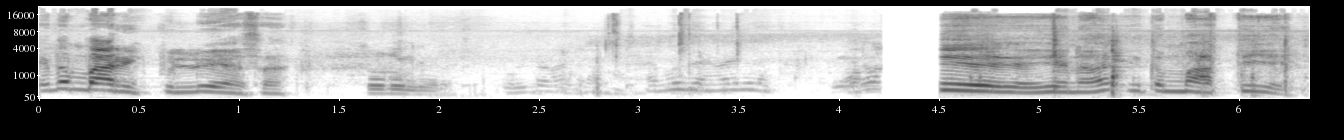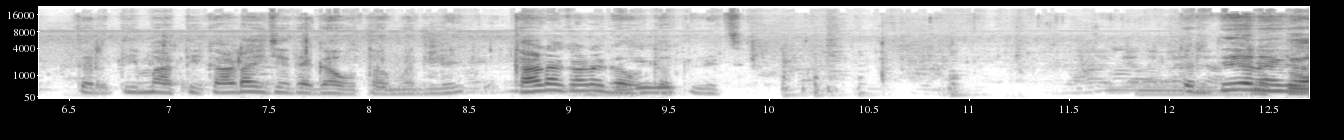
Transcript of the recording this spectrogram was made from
एकदम बारीक पिल्लू आहे असं. सोडून ते हे ना इथं माती आहे. तर ती माती काढायची त्या गवतामधली. काढा काढा गवतातलीच. तर ते नाही का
